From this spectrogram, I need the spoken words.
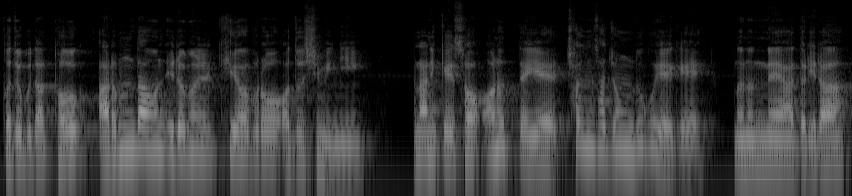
그들보다 더욱 아름다운 이름을 기업으로 얻으심이니 하나님께서 어느 때에 천사 중 누구에게 너는 내 아들이라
